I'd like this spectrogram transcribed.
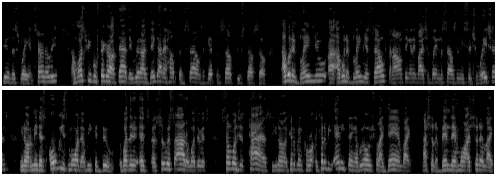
feel this way internally? And once people figure out that, they realize they got to help themselves and get themselves through stuff. So I wouldn't blame you. I wouldn't blame yourself. And I don't think anybody should blame themselves in these situations. You know what I mean? There's always more that we could do, whether it's a suicide or whether it's someone just passed. You know, it could have been, it could have been anything. And we always feel like, damn, like, I should have been there more. I should have, like,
